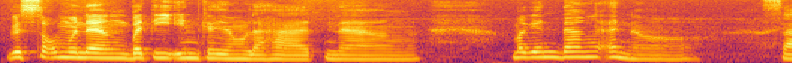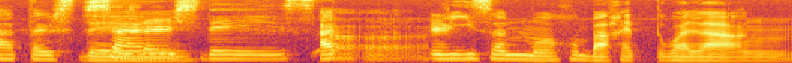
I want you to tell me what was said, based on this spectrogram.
gusto ko munang batiin kayong lahat ng magandang ano, sa Thursday. Saturdays. At Oo. reason mo kung bakit walang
